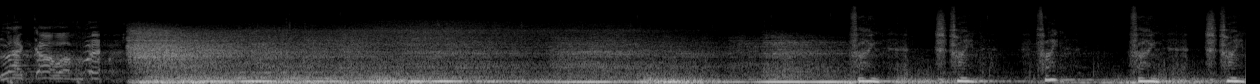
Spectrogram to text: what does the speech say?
Let go of me! Fine. Fine. Fine. Fine. Fine.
